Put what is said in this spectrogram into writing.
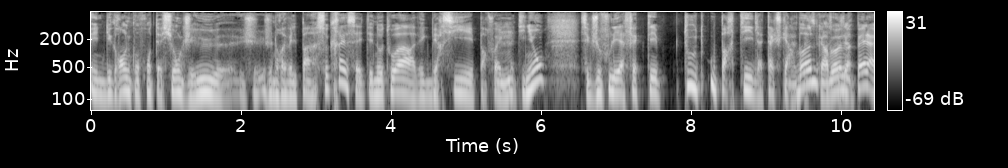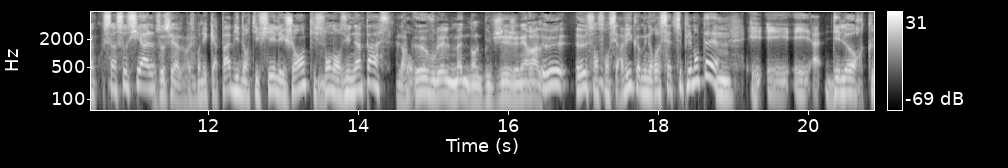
une des grandes confrontations que j'ai eues, euh, je, je ne révèle pas un secret, ça a été notoire avec Bercy et parfois avec Mhm. Matignon, c'est que je voulais affecter toute ou partie de la taxe carbone, carbone. ce que j'appelle un coussin social. Social, ouais. Parce qu'on est capable d'identifier les gens qui sont dans une impasse. Alors Bon. eux voulaient le mettre dans le budget général. Et eux, eux s'en sont servis comme une recette supplémentaire. Hmm. Et, et- et, ah, dès lors que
